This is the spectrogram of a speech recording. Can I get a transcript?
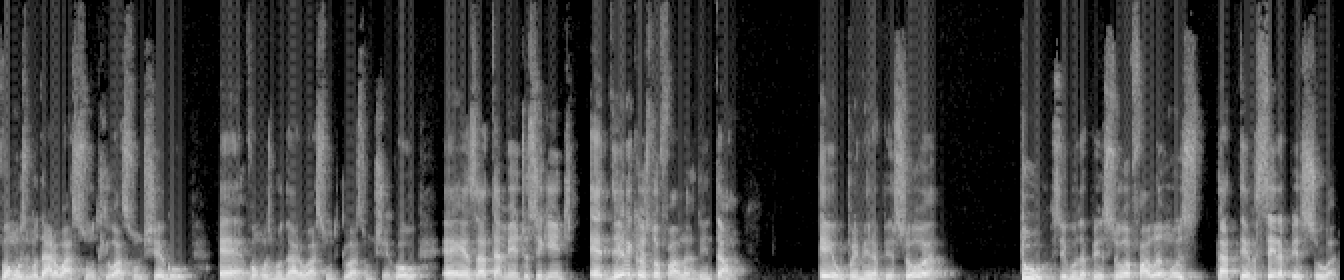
Vamos mudar o assunto que o assunto chegou. É, vamos mudar o assunto que o assunto chegou. É exatamente o seguinte: é dele que eu estou falando. Então, eu, primeira pessoa, tu, segunda pessoa, falamos da terceira pessoa.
